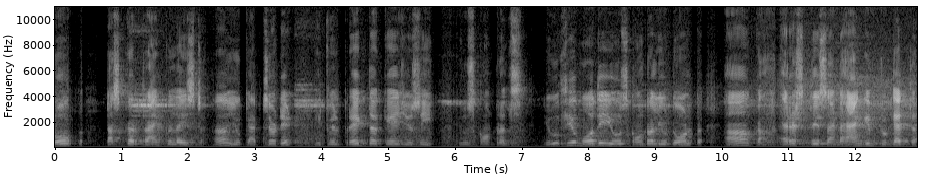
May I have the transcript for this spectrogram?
rogue Tusker tranquilized. You captured it. It will break the cage. You see, you scoundrels. You, if you Modi, you scoundrel, you don't uh, arrest this and hang him to death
